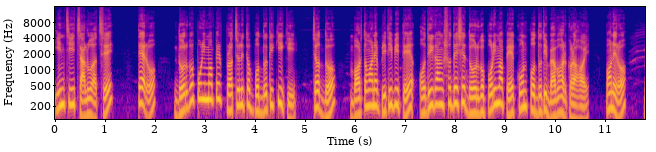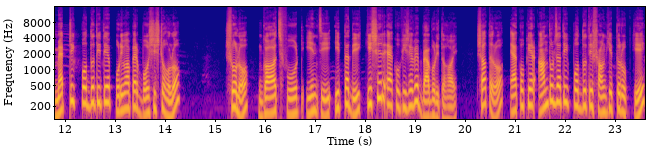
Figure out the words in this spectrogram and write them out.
ইঞ্চি চালু আছে? তেরো। দৈর্ঘ্য পরিমাপের প্রচলিত পদ্ধতি কি কি? চোদ্দ। বর্তমানে পৃথিবীতে অধিকাংশ দেশে দৈর্ঘ্য পরিমাপে কোন পদ্ধতি ব্যবহার করা হয়? পনেরো। ম্যাট্রিক পদ্ধতিতে পরিমাপের বৈশিষ্ট্য হল ষোলো, গজ, ফুট, ইঞ্চি ইত্যাদি কিসের একক হিসেবে ব্যবহৃত হয়? সতেরো, এককের আন্তর্জাতিক পদ্ধতির সংক্ষিপ্ত রূপ কি?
